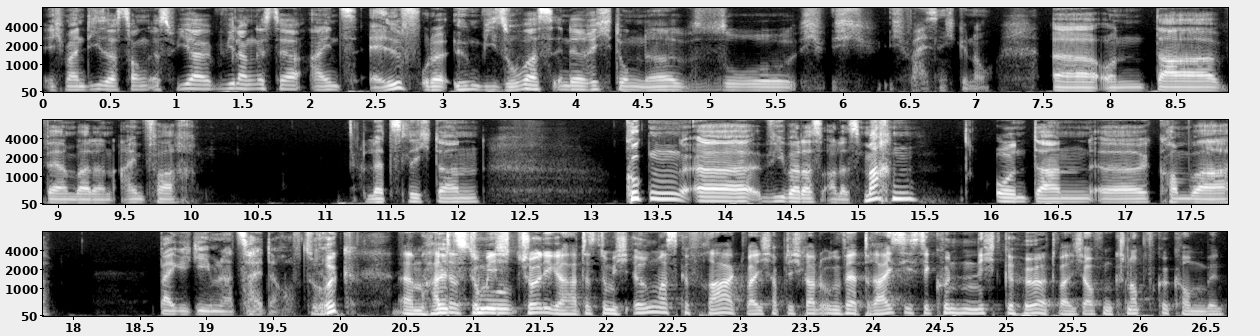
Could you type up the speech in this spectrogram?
ich meine, dieser Song ist, wie, wie lang ist der? 1,11 oder irgendwie sowas in der Richtung, ne? So, ich, ich, ich weiß nicht genau. Äh, und da werden wir dann einfach letztlich dann gucken, äh, wie wir das alles machen. Und dann äh, kommen wir bei gegebener Zeit darauf zurück. Ähm, hattest Willst du mich, du- Entschuldige, hattest du mich irgendwas gefragt, weil ich habe dich gerade ungefähr 30 Sekunden nicht gehört, weil ich auf den Knopf gekommen bin.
